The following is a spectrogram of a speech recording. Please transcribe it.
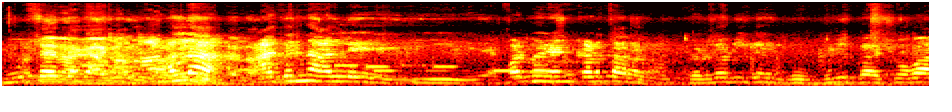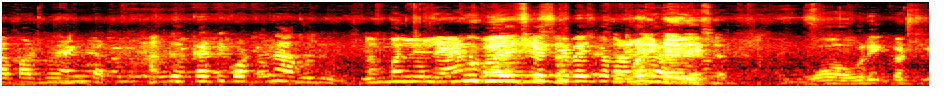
ಮೂರ್ ಸಾವಿರ. ಅಲ್ಲ ಅದನ್ನ ಅಲ್ಲಿ ಈ ಅಪಾರ್ಟ್ಮೆಂಟ್ ಹೆಂಗ್ ಕಟ್ತಾರಲ್ಲ? ದೊಡ್ಡ ದೊಡ್ಡ ಈಗ ಬಿಳಿ ಬ- ಶೋಭಾ ಅಪಾರ್ಟ್ಮೆಂಟ್ ಹೆಂಗ್ ಕಟ್- ಹಂಗೆ ಕಟ್ಟಿ ಕೊಟ್ರೆ ಆಗುದು. ನಮ್ಮಲ್ಲಿ two land B H K three B H K ಮಾಡಿದ್ದಾರೆ ಓ ಅವ್ರಿಗೆ ಕಟ್ಲಿ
